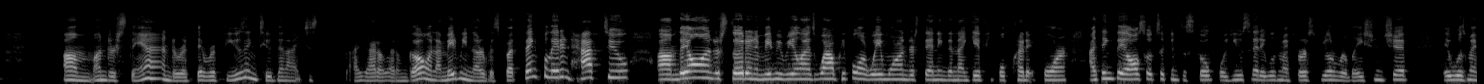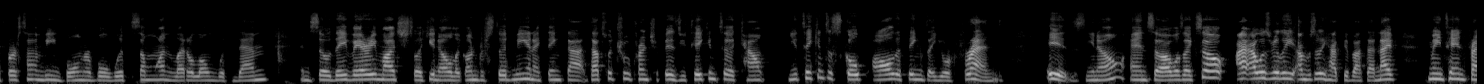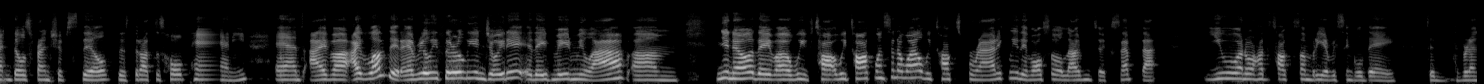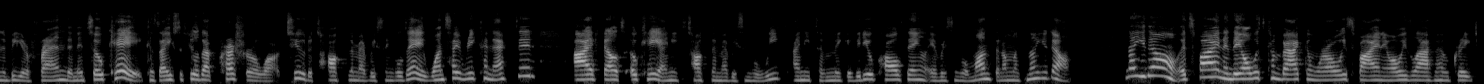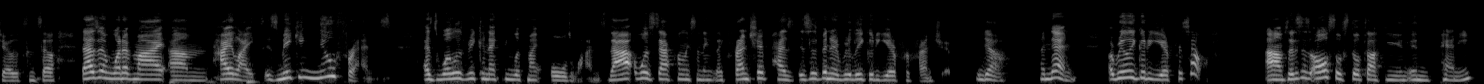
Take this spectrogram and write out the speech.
um understand or if they're refusing to, then I just I gotta let them go, and that made me nervous. But thankfully, they didn't have to. Um, they all understood, and it made me realize, wow, people are way more understanding than I give people credit for. I think they also took into scope what you said. It was my first real relationship. It was my first time being vulnerable with someone, let alone with them. And so they very much, like you know, like understood me. And I think that that's what true friendship is. You take into account, you take into scope all the things that your friend is you know? And so i was like so I, I was really i was really happy about that. And i've maintained friend, those friendships still this, throughout this whole panny. And i've uh, i've loved it. I really thoroughly enjoyed it. They've made me laugh. Um you know they've uh, we've talked we talk once in a while. We talk sporadically. They've also allowed me to accept that you don't have to talk to somebody every single day to for them to be your friend. And it's okay because i used to feel that pressure a lot too to talk to them every single day. Once i reconnected i felt okay i need to talk to them every single week. I need to make a video call thing every single month. And i'm like no you don't no you don't it's fine and they always come back and we're always fine and always laugh and have great jokes and so that's been one of my um highlights is making new friends as well as reconnecting with my old ones that was definitely something like friendship has this has been a really good year for friendship yeah and then a really good year for self. Um, so this is also still talking in, in panty,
